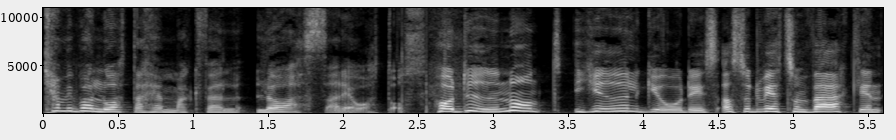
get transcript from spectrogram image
kan vi bara låta Hemmakväll lösa det åt oss? Har du något julgodis, alltså du vet som verkligen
